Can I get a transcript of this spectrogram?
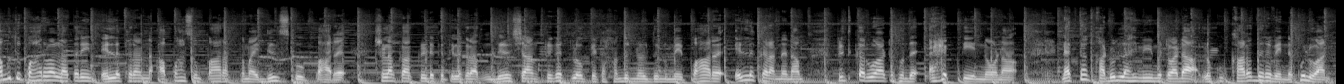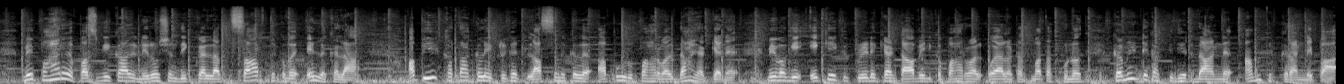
අමුතු පහරවල් අතරින් එල්ල කරන්න අපහසුම් පහරක් තමයි දිල්ස්කූප් පහර. ශ්‍ර ලංකා ක්‍රඩක තිලකරත් දිල්ශාන් ක්‍රිකට් ලෝකෙට හඳුන්නල් දුන්නු මේ පහර එල්ල කරන්න නම් ප්‍රතිකරුවාට හොඳ ඇහැක්තියෙන් ඕනා. නැත්තම් කඩුල් අහිමීමට වඩා ලොකු කරදර වෙන්න පුළුවන්. මේ පහර පසුගි කාල නිරෝෂන් දික්වැල්ලත් සාර්ථකව එල්ල කලා අපි කතා කළේ ක්‍රිකට් ලස්සන කළ අපූරු පහරවල් දායක් ගැන. මේ වගේ එක ක්‍රඩකයන්ට ආවනික පහරවල් ඔයාලටත් මතක් වුණොත් කමින්ට එකක් විදිහට දාන්න අමතක කරන්න එපා.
